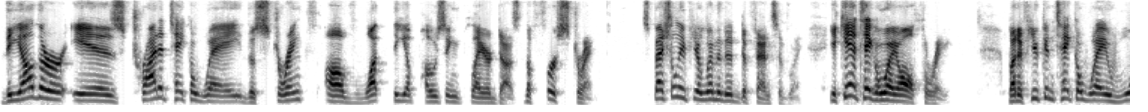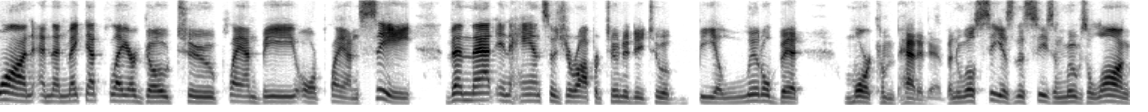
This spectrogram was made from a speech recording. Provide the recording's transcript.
The other is try to take away the strength of what the opposing player does, the first strength, especially if you're limited defensively. You can't take away all three. But if you can take away one and then make that player go to plan B or plan C, then that enhances your opportunity to be a little bit more competitive. And we'll see as this season moves along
